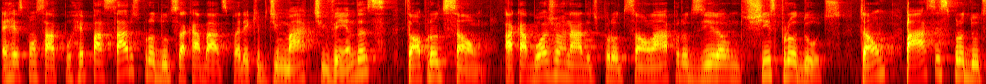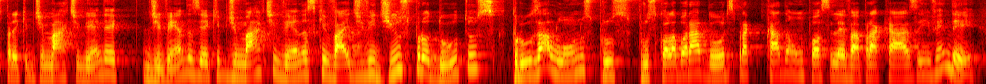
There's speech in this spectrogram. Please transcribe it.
é responsável por repassar os produtos acabados para a equipe de marketing e vendas. Então a produção acabou a jornada de produção lá, produziram X produtos. Então, passa esses produtos para a equipe de marketing de vendas e a equipe de marketing vendas que vai dividir os produtos para os alunos, para os colaboradores, para que cada um possa levar para casa e vender.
